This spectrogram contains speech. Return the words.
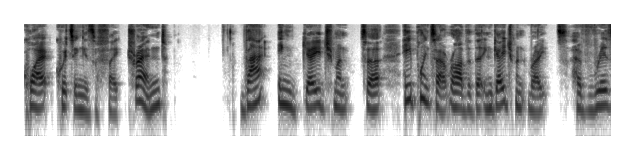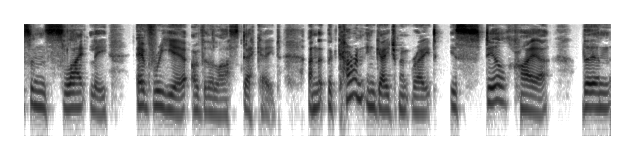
Quiet Quitting is a Fake Trend, that engagement, uh, he points out rather that engagement rates have risen slightly every year over the last decade, and that the current engagement rate is still higher than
